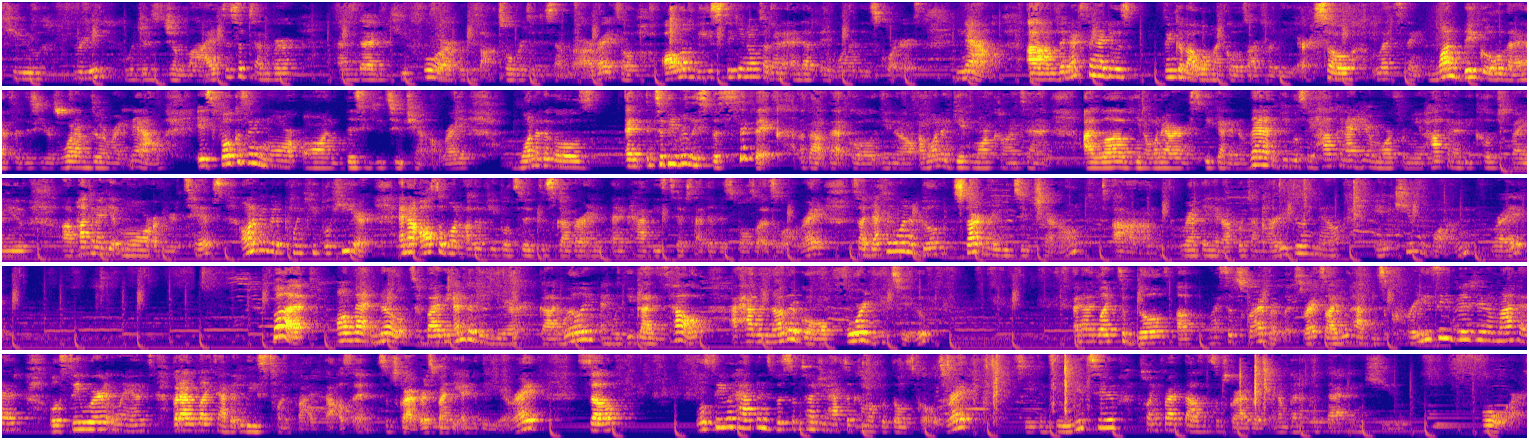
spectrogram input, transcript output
Q3, which is July to September. And then Q4, which is October to December, all right? So all of these sticky notes are gonna end up in one of these quarters. Now, um, the next thing I do is think about what my goals are for the year. So let's think. One big goal that I have for this year is what I'm doing right now is focusing more on this YouTube channel, right? One of the goals and, to be really specific about that goal, you know, I want to give more content. I love, you know, whenever I speak at an event and people say, how can I hear more from you? How can I be coached by you? Um, how can I get more of your tips? I want to be able to point people here. And I also want other people to discover and, and have these tips at their disposal as well, right? So I definitely want to build, start my YouTube channel, um, ramping it up, which I'm already doing now in Q1, right? But on that note, by the end of the year, God willing, and with you guys' help, I have another goal for YouTube. And I'd like to build up my subscriber list, right? So I do have this crazy vision in my head. We'll see where it lands, but I would like to have at least 25,000 subscribers by the end of the year, right? So we'll see what happens, but sometimes you have to come up with those goals, right? So you can see YouTube, 25,000 subscribers, and I'm gonna put that in Q4.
